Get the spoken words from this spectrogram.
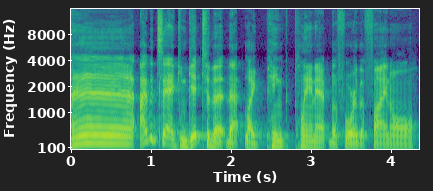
Uh, I would say I can get to the that like pink planet before the final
